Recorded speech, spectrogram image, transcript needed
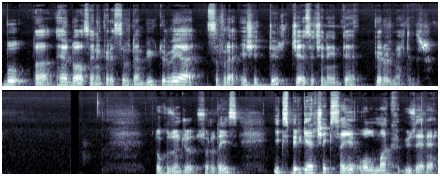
Bu da her doğal sayının karesi sıfırdan büyüktür veya sıfıra eşittir. C seçeneğinde görülmektedir. Dokuzuncu sorudayız. X bir gerçek sayı olmak üzere.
